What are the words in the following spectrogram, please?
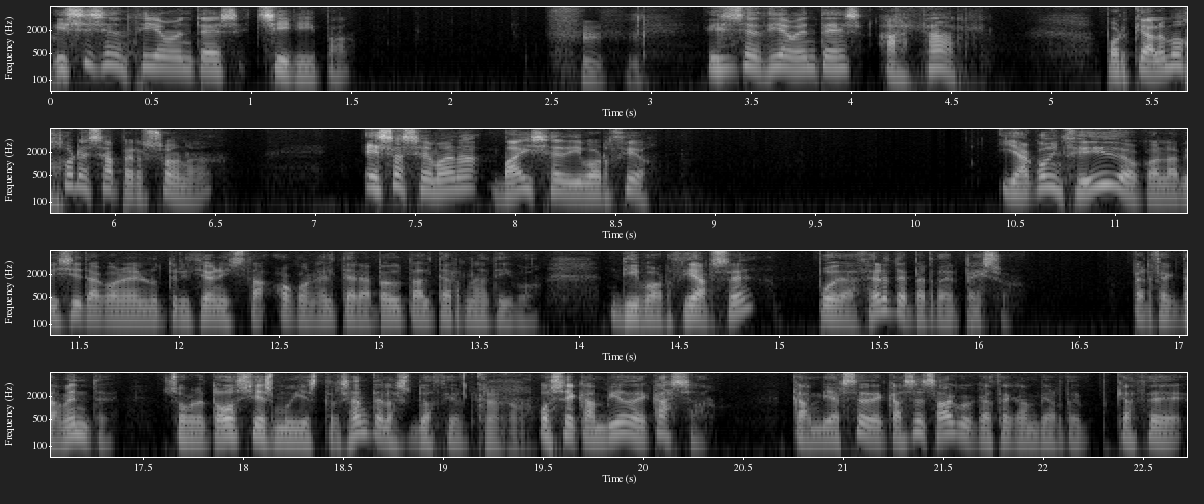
¿Y si sencillamente es chiripa? ¿Y si sencillamente es azar? Porque a lo mejor esa persona esa semana va y se divorció. Y ha coincidido con la visita con el nutricionista o con el terapeuta alternativo. Divorciarse puede hacerte perder peso. Perfectamente. Sobre todo si es muy estresante la situación. Claro. O se cambió de casa. Cambiarse de casa es algo que hace, cambiar de- que hace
